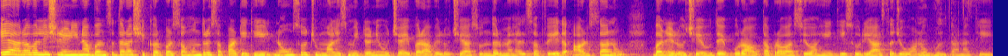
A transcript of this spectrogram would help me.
એ આરાવલ્લી શ્રેણીના બંસધરા શિખર પર સમુદ્ર સપાટીથી નવસો ચુમ્માલીસ મીટરની ઊંચાઈ પર આવેલું છે. આ સુંદર મહેલ સફેદ આરસાનો બનેલો છે. ઉદયપુર આવતા પ્રવાસીઓ અહીંથી સૂર્યાસ્ત જોવાનું ભૂલતા નથી.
